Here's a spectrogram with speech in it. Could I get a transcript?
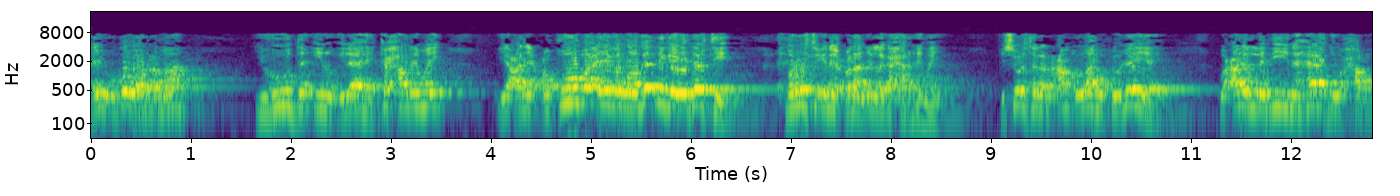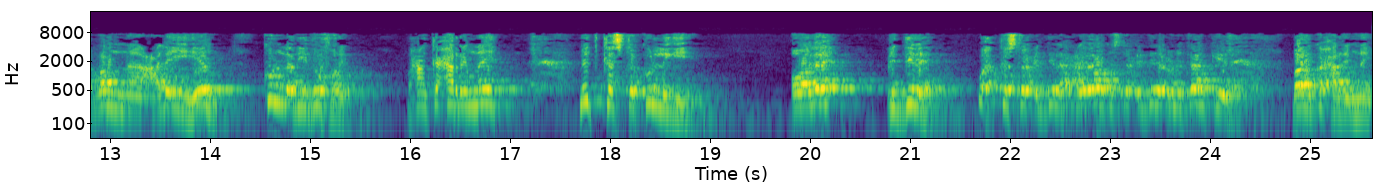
ayuu uga waramaa yahuudda inuu ilaahay ka xarimay yacni cuquuba ayaga looga dhigayo darteed baruurta inay cunaan in laga xarimay fii suurati alancaam allah wuxuu leeyahay wacala aladiina haaduu xaramnaa calayhim kula dii dufrin waxaan ka xarimnay mid kasta kulligii oo leh ciddi leh wax kastoo ciddi leh xayawaan kastoo ciddi leh cunitaankeeda baanu ka xarimnay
